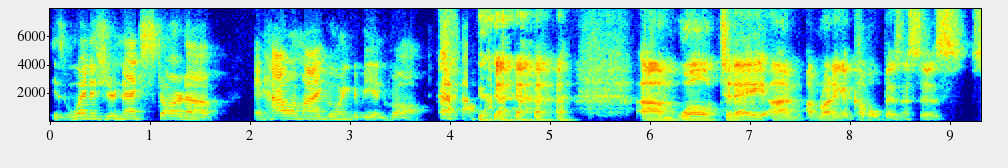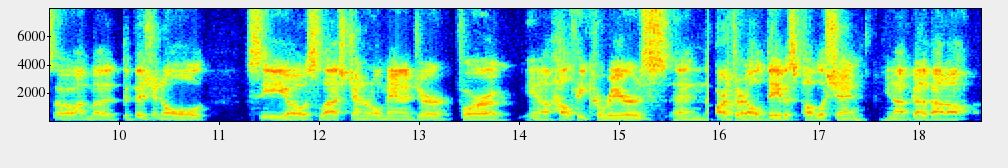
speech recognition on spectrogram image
is when is your next startup and how am I going to be involved? um, well, today I'm, I'm running a couple businesses. So I'm a divisional CEO slash general manager for, you know, Healthy Careers and Arthur L. Davis Publishing. You know, I've got about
